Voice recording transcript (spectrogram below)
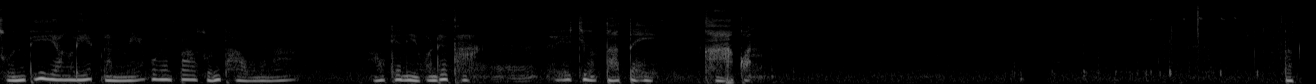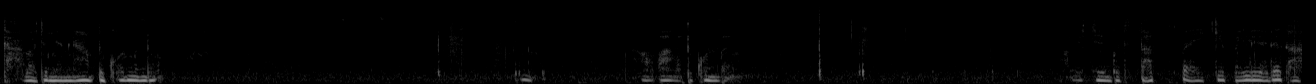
สวนที่ยังเล็กนั่นไหมเพราะเป็นปลาสวนเถานะนะ เอาแค่นี้ก่อนเด้อค่ะ เดี๋ยวยายเจือมตาเตะขาก่อนตัดขาเราจะเมนงามทุกคนมึงดูเอาว่างให้ทุกคนเบิ่งเอาอย่าเจิมก็จะตัดไปเก็บไปเรื่อยเด้วยค่ะ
